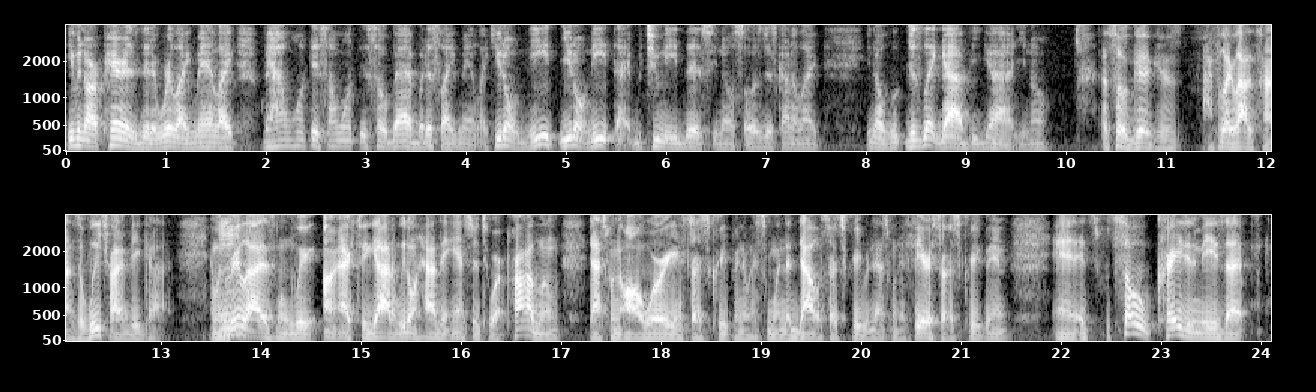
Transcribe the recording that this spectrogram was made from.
even our parents did it. We're like, man, like, man, I want this. I want this so bad. But it's like, man, like you don't need, you don't need that, but you need this, you know? So it's just kind of like, you know, just let God be God, you know? That's so good because I feel like a lot of times if we try to be God, and we mm. realize when we aren't actually God and we don't have the answer to our problem, that's when all worrying starts creeping. That's when the doubt starts creeping. That's when the fear starts creeping. And it's so crazy to me is that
